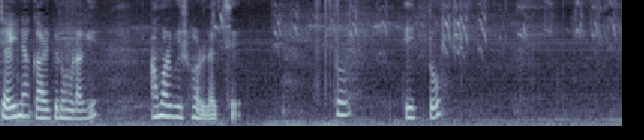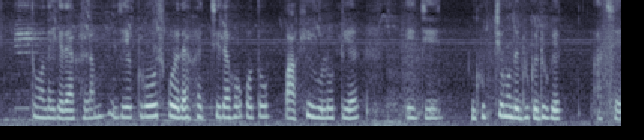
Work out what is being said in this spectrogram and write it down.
জানি না কার কীরকম লাগে, আমার বেশ ভালো লাগছে। তো, এই তো। তোমাদেরকে দেখালাম যে ক্লোজ করে দেখাচ্ছি, দেখো কত পাখিগুলো টিয়ার, এই যে ঘুপচির মধ্যে ঢুকে ঢুকে আছে।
